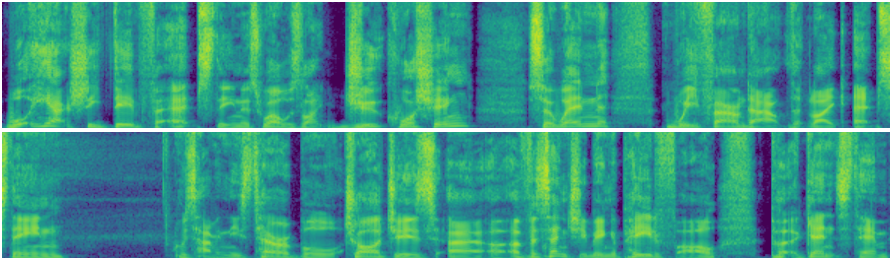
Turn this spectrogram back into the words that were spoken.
what he actually did for Epstein as well was like juke washing. So when we found out that like Epstein was having these terrible charges uh, of essentially being a paedophile put against him.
